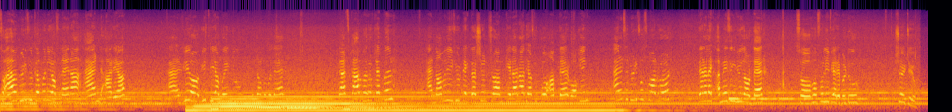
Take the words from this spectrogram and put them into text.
so I have a beautiful company of Naina and Arya, and we are, we three are going to the top over there. That's Kalmaro Temple, and normally if you take darshan from Kedarnath, you have to go up there walking, and it's a beautiful small road. There are like amazing views out there, so hopefully we are able to show it to you.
